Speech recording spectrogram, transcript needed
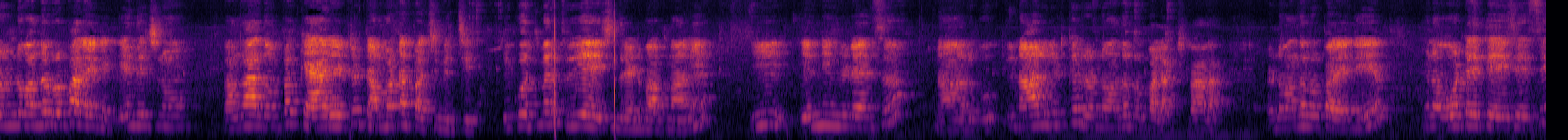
రెండు వందల రూపాయలు అయినాయి ఏం తెచ్చినావు? బంగాళదుంప క్యారెట్ టమాటా పచ్చిమిర్చి. ఈ కొత్తిమీర ఫ్రీ వేసింది రెండు పాప మామి. ఈ ఎన్ని ఇంగ్రీడియంట్స్ నాలుగు. ఈ నాలుగిటికి రెండు వందల రూపాయలు అక్షరాల రెండు వందల రూపాయలు అయినాయి ఇంకా ఓటైతే వేసేసి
